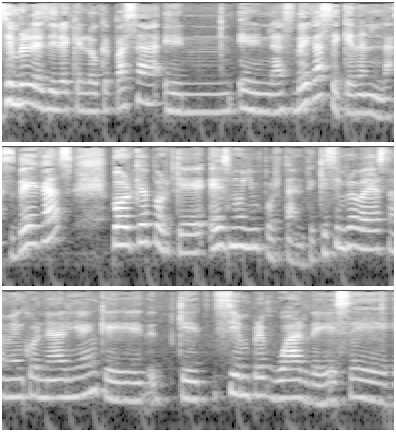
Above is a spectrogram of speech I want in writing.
siempre les diré que lo que pasa en, en Las Vegas se queda en Las Vegas. ¿Por qué? Porque es muy importante que siempre vayas también con alguien que, que siempre guarde ese,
